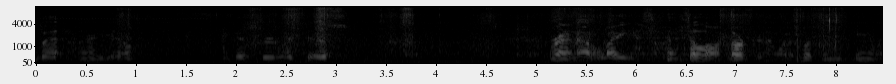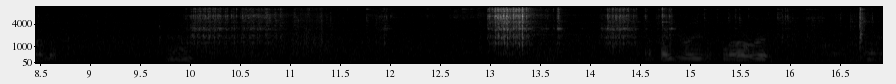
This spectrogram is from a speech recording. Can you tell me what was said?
But there you go. Goes like this. Running out of light. it's a lot darker than what it looks on this camera, but yeah. That's how you raise it lower it. And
